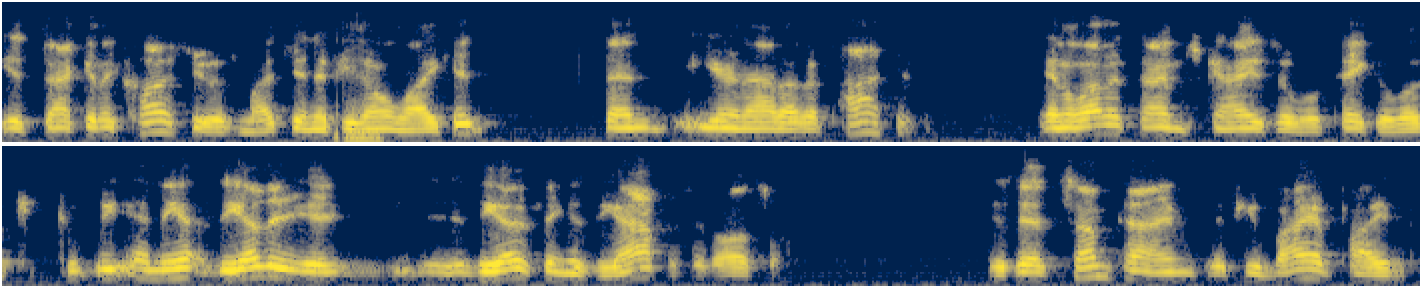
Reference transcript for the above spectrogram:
it's not going to cost you as much, and if you don't like it, then you're not out of pocket. And a lot of times, guys that will take a look, could we- and the the other the other thing is the opposite also, is that sometimes if you buy a pipe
